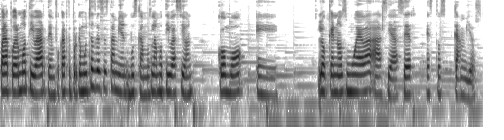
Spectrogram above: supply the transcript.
para poder motivarte, enfocarte, porque muchas veces también buscamos la motivación como eh, lo que nos mueva hacia hacer estos cambios.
